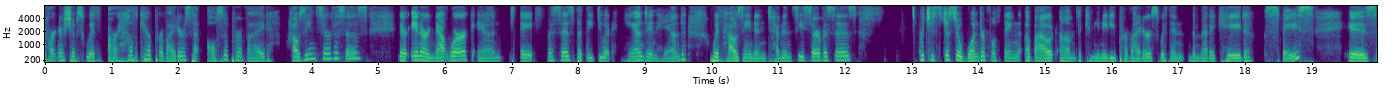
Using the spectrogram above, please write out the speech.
partnerships with our healthcare providers that also provide housing services. They're in our network and they services, but they do it hand in hand with housing and tenancy services. Which is just a wonderful thing about um, the community providers within the Medicaid space is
